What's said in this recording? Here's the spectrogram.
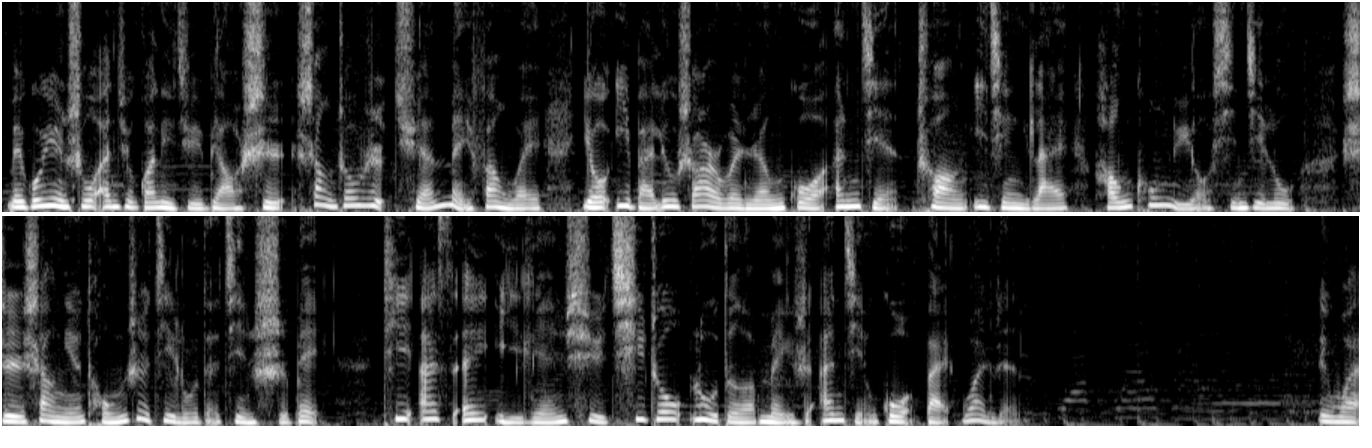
美国运输安全管理局表示，上周日全美范围有一百六十二万人过安检，创疫情以来航空旅游新纪录，是上年同日纪录的近十倍。TSA 已连续七周录得每日安检过百万人。另外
